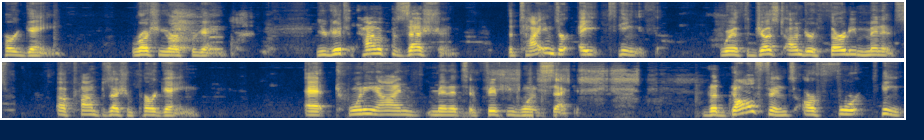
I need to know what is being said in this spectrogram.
per game, rushing yards per game. You get to time of possession. The Titans are 18th with just under 30 minutes of time possession per game at 29 minutes and 51 seconds. The Dolphins are 14th,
